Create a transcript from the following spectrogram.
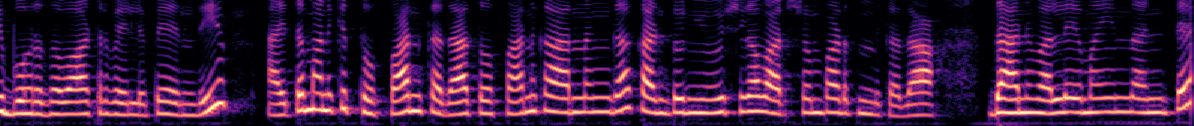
ఈ బురద వాటర్ వెళ్ళిపోయింది. అయితే మనకి తుఫాన్ కదా తుఫాన్ కారణంగా కంటిన్యూస్గా వర్షం పడుతుంది కదా. దానివల్ల ఏమైందంటే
